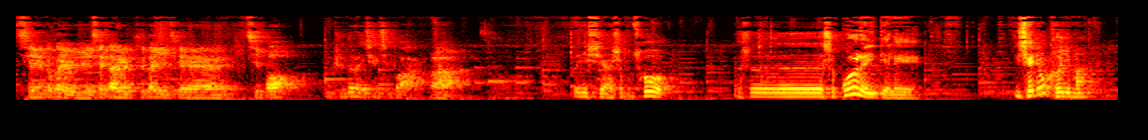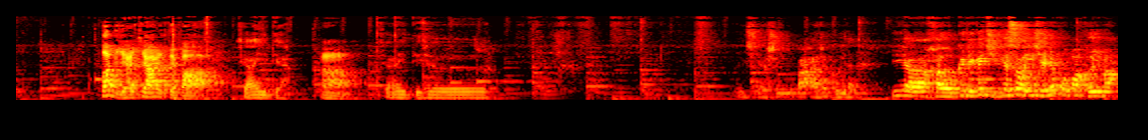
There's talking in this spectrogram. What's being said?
千多块钱，原先大概出到一千七八。你出到了一千七八？啊。东西还是不错，但是是贵了一点嘞。一千六可以吗？那你要加一点吧？加一点。啊。加一点就。东西还是一般，还是可以的。你呀好给你个几个算一千六百八可以吗？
